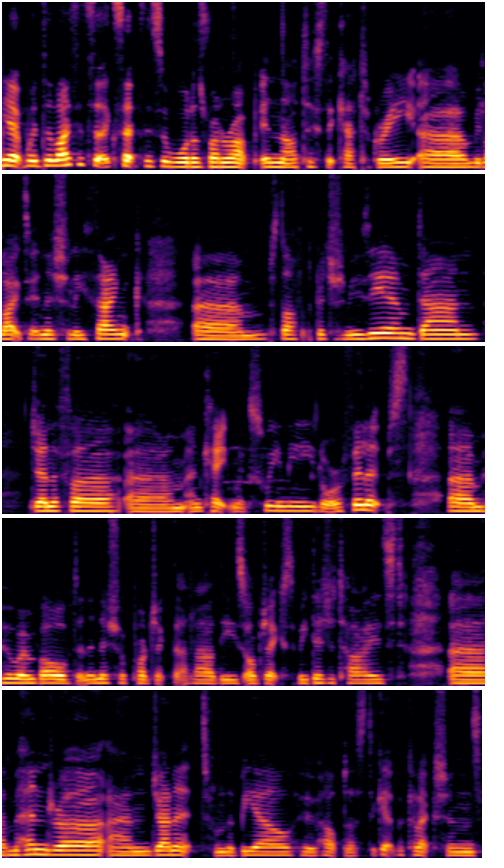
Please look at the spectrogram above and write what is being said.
yeah, we're delighted to accept this award as runner-up in the artistic category. Um, we'd like to initially thank um, staff at the British Museum, Dan, Jennifer, um, and Kate McSweeney, Laura Phillips, um, who were involved in the initial project that allowed these objects to be digitised, uh, Mahendra and Janet from the BL, who helped us to get the collections,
